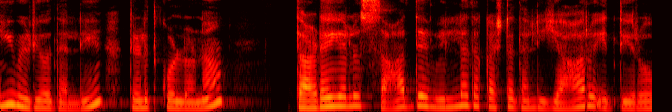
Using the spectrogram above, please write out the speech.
ಈ ವಿಡಿಯೋದಲ್ಲಿ ತಿಳಿದುಕೊಳ್ಳೋಣ. ತಡೆಯಲು ಸಾಧ್ಯವಿಲ್ಲದ ಕಷ್ಟದಲ್ಲಿ ಯಾರು ಇದ್ದೀರೋ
